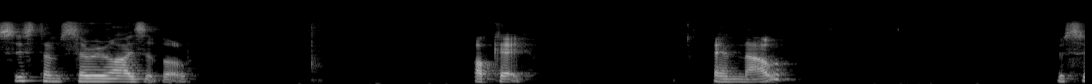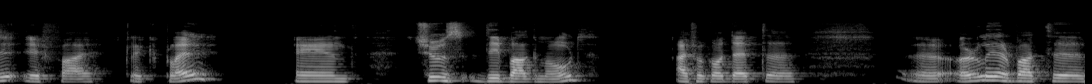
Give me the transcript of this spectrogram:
system serializable. Okay. And now you see if I click play and choose debug mode. I forgot that uh, uh, earlier but uh,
